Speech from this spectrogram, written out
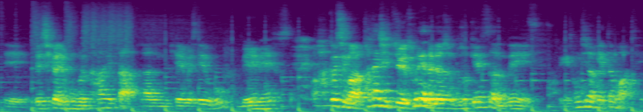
이제 몇 시까지 공부를 다 하겠다라는 계획을 세우고 매일매일 했었어 어, 가끔씩 막 화장실 쪽에 소리가 들려서 좀 무섭게 했었는데 되게 성실하게 했던 것 같아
